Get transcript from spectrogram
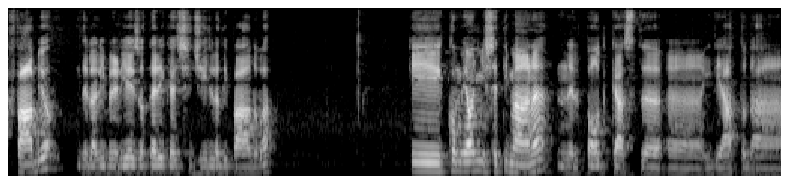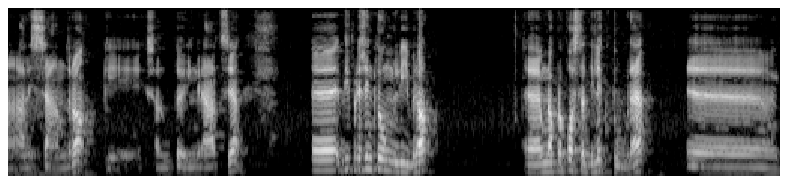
Fabio della libreria esoterica Il Sigillo di Padova e come ogni settimana nel podcast eh, ideato da Alessandro, che saluto e ringrazio, eh, vi presento un libro, eh, una proposta di lettura eh,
